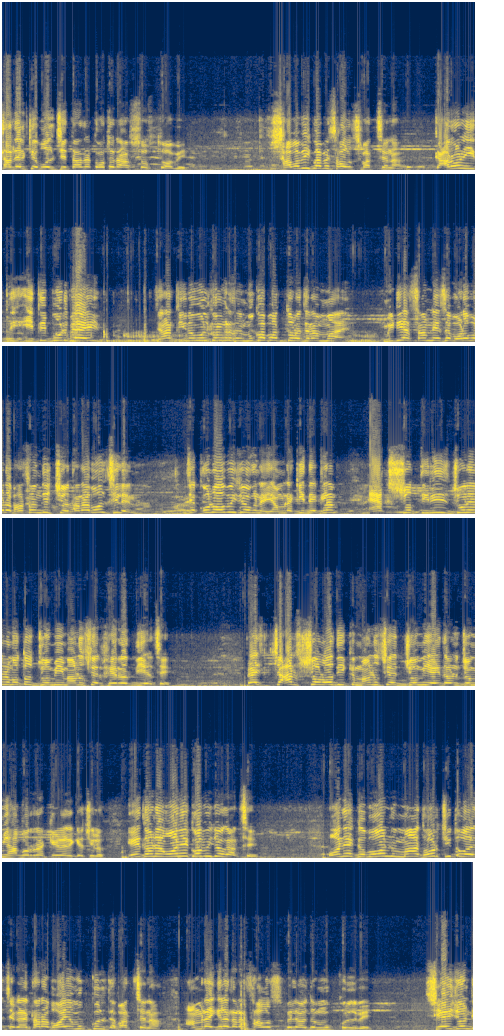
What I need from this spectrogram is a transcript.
তাদেরকে বলছে, তারা কতটা আশ্বস্ত হবে? স্বাভাবিকভাবে সাহস পাচ্ছে না। কারণ ইতি- ইতিপূর্বে এই যারা তৃণমূল কংগ্রেসের মুখপাত্র, যারা মিডিয়ার সামনে এসে বড় বড় ভাষণ দিচ্ছিল, তারা বলছিলেন যে, কোনো অভিযোগ নেই। আমরা কি দেখলাম, একশো জনের মতো জমি মানুষের ফেরত দিয়েছে। প্রায় চারশোর অধিক মানুষের জমি, এই ধরনের জমি হাগররা কেড়ে রেখেছিল। এই ধরনের অনেক অভিযোগ আছে। অনেক বোন মা ধর্ষিত হয়েছে এখানে তারা ভয়ে মুখ খুলতে পারছে না। আমরা গেলে তারা সাহস পেলে হয়তো মুখ খুলবে। সেই জন্য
